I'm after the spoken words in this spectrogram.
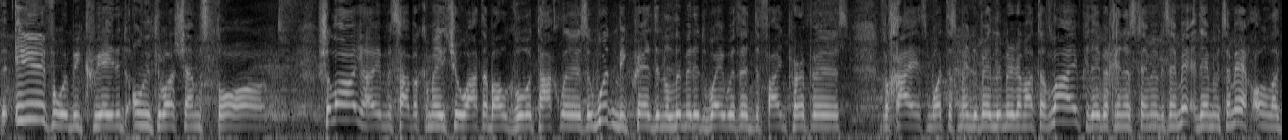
that if it would be created only through Hashem's thought, it wouldn't be created in a limited way with a defined purpose. V'chayes made a very limited amount of life. Only like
